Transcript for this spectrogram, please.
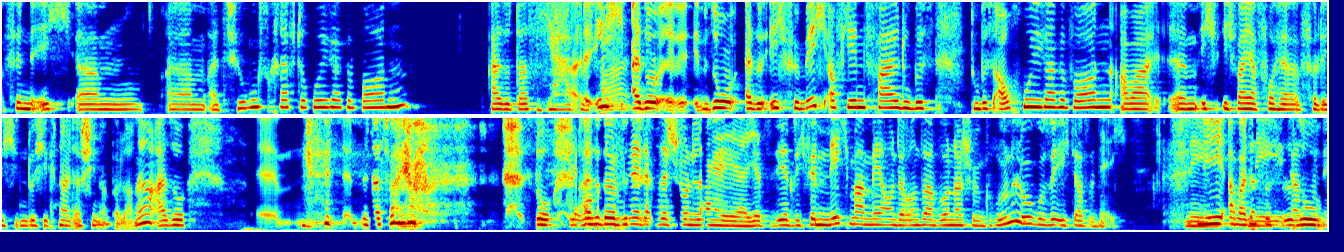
finde ich, ähm, ähm, als Führungskräfte ruhiger geworden. Also das Ja, äh, total. ich also äh, so also ich für mich auf jeden Fall du bist du bist auch ruhiger geworden aber ähm, ich ich war ja vorher völlig ein durchgeknallter China-Böller ne also ähm, das war ja So, Ja, also da, finde, das ist schon lange her. Jetzt, jetzt, ich finde nicht mal mehr unter unserem wunderschönen grünen Logo sehe ich das nicht. Nee, aber das nee, ist das so, finde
